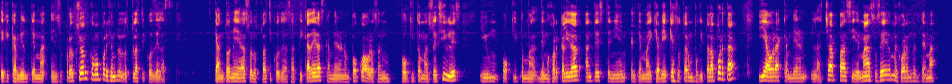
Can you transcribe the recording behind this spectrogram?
de que cambió un tema en su producción, como por ejemplo los plásticos de las cantoneras o los plásticos de las salpicaderas cambiaron un poco, ahora son un poquito más flexibles y un poquito más de mejor calidad. Antes tenían el tema de que había que azotar un poquito la puerta y ahora cambiaron las chapas y demás, o sea, mejorando el tema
